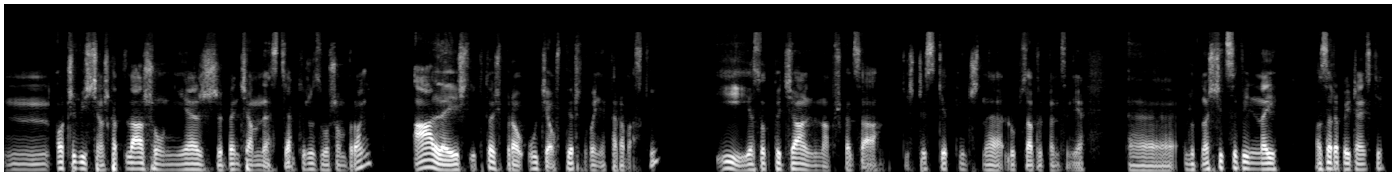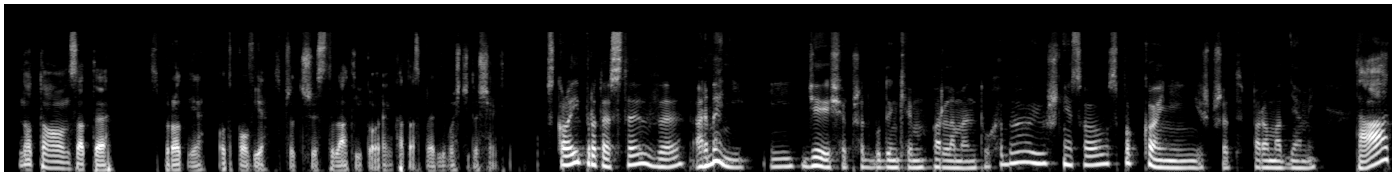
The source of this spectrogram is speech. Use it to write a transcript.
mm, oczywiście na przykład dla żołnierzy będzie amnestia, którzy złożą broń, ale jeśli ktoś brał udział w I wojnie karabaskiej i jest odpowiedzialny na przykład za jakieś czystki etniczne lub za wypędzenie e, ludności cywilnej azerbejdżańskiej, no to on za te zbrodnie odpowie sprzed 300 lat i go rękata sprawiedliwości dosięgnie. Z kolei protesty w Armenii i dzieje się przed budynkiem parlamentu, chyba już nieco spokojniej niż przed paroma dniami. Tak,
